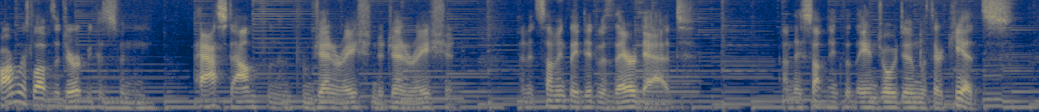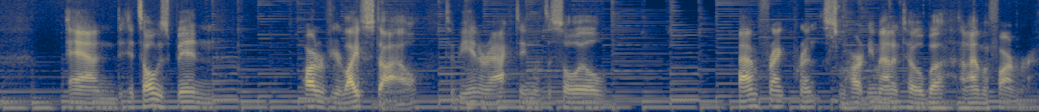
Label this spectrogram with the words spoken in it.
Farmers love the dirt because it's been passed down from them from generation to generation. And it's something they did with their dad. And it's something that they enjoy doing with their kids. And it's always been part of your lifestyle to be interacting with the soil. I'm Frank Prince from Hartney, Manitoba, and I'm a farmer.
